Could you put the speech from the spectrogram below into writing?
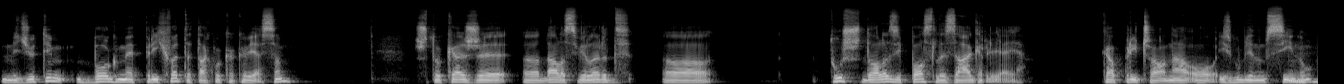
međutim, Bog me prihvata tako kakav jesam, što kaže uh, Dallas Willard, uh, tuš dolazi posle zagrljaja, kao priča ona o izgubljenom sinu. Mm.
